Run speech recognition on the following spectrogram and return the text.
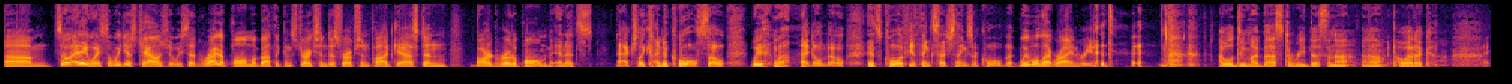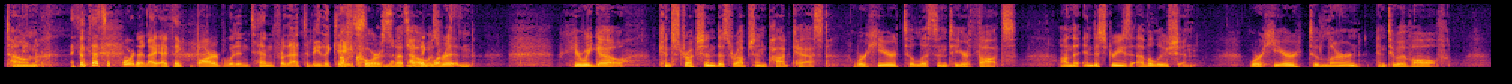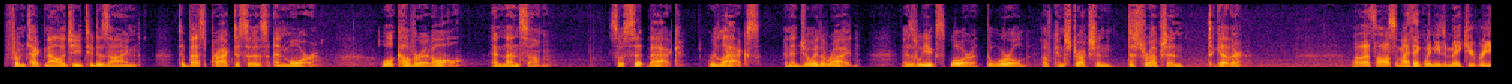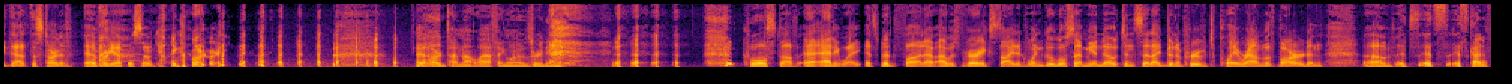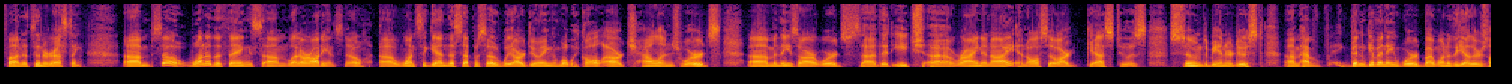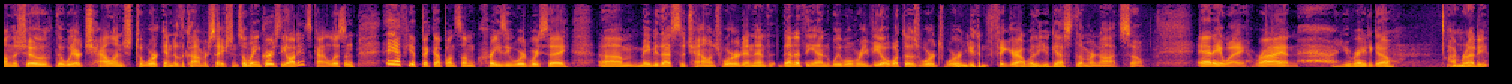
Um, so anyway, so we just challenged it. We said, write a poem about the construction disruption podcast and Bard wrote a poem and it's actually kind of cool. So we, well, I don't know. It's cool if you think such things are cool, but we will let Ryan read it. I will do my best to read this in a, in a poetic tone. I think that's important. I, I, think Bard would intend for that to be the case. Of course, that's how it was written. Here we go. Construction Disruption Podcast. We're here to listen to your thoughts on the industry's evolution. We're here to learn and to evolve from technology to design to best practices and more. We'll cover it all and then some. So sit back, relax, and enjoy the ride as we explore the world of construction disruption together. Oh, that's awesome. I think we need to make you read that at the start of every episode going forward. I had a hard time not laughing when I was reading it. cool stuff. anyway, it's been fun. I, I, was very excited when Google sent me a note and said I'd been approved to play around with Bard, and um, it's it's it's kind of fun. It's interesting. Um, so, one of the things, um, let our audience know uh, once again, this episode, we are doing what we call our challenge words. Um, and these are words uh, that each uh, Ryan and I, and also our guest, who is soon to be introduced, um, have been given a word by one of the others on the show that we are challenged to work into the conversation. So, we encourage the audience kind of listen. Hey, if you pick up on some crazy word we say, um, maybe that's the challenge word. And then, then at the end, we will reveal what those words were, and you can figure out whether you guessed them or not. So, anyway, Ryan, you ready to go? I'm ready.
